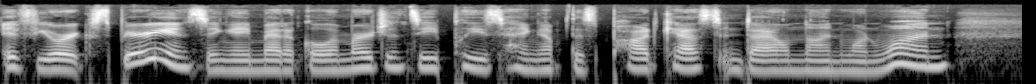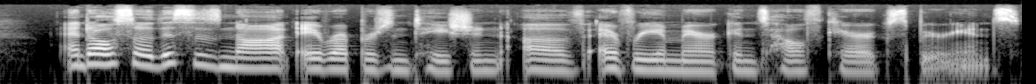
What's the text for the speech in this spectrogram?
If you're experiencing a medical emergency, please hang up this podcast and dial 911. And also, this is not a representation of every American's healthcare experience.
